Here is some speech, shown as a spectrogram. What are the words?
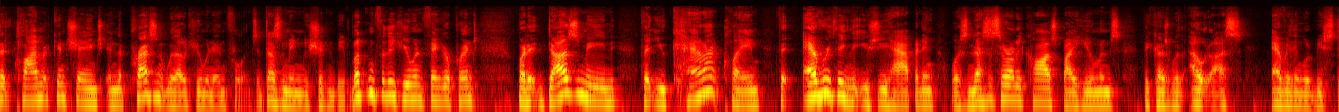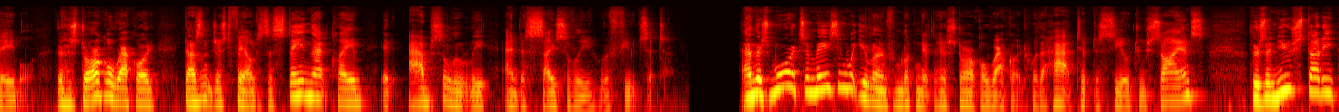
that climate can change in the present without human influence. It doesn't mean we shouldn't be looking for the human fingerprint, but it does mean that you cannot claim that everything that you see happening was necessarily caused by humans because without us, everything would be stable. The historical record doesn't just fail to sustain that claim, it absolutely and decisively refutes it. And there's more. It's amazing what you learn from looking at the historical record with a hat tipped to CO2 science. There's a new study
